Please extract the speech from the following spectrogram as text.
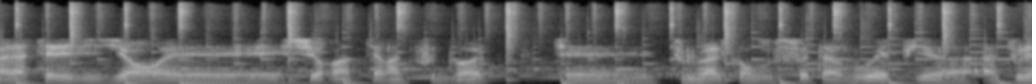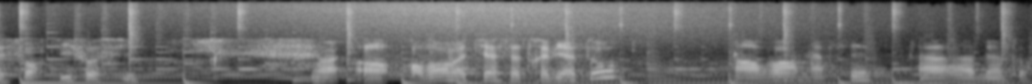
à la télévision et, sur un terrain de football. C'est tout le mal qu'on vous souhaite à vous et puis euh, à tous les sportifs aussi. Au, au revoir Mathias, à très bientôt. Au revoir, merci, à bientôt.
